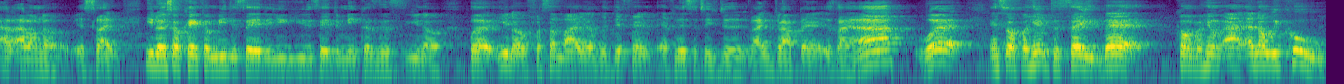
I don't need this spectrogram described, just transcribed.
I, I don't know. It's like you know, it's okay for me to say it to you, you to say it to me because it's you know, but you know, for somebody of a different ethnicity to like drop that, it's like huh, what? And so for him to say that coming from him, I, I know we cool,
